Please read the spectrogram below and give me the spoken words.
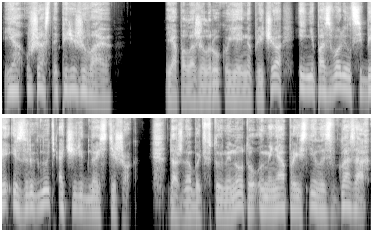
«Я ужасно переживаю». Я положил руку ей на плечо и не позволил себе изрыгнуть очередной стишок. Должно быть, в ту минуту у меня прояснилось в глазах,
